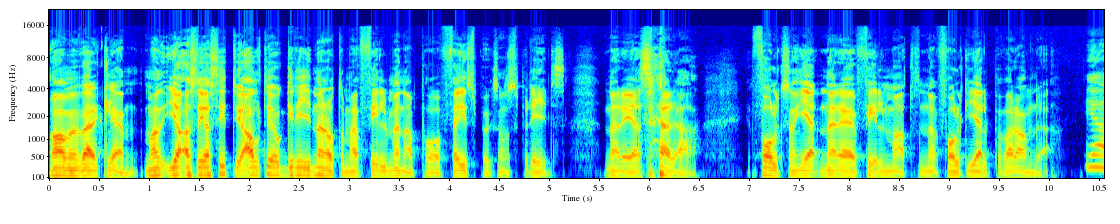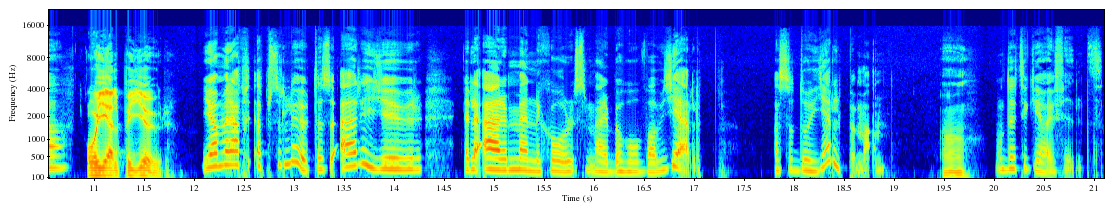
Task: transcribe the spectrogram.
Ja men verkligen. Man, jag, alltså, jag sitter ju alltid och grinar åt de här filmerna på Facebook som sprids. När det är så här, äh, folk som hjäl- när det är filmat, när folk hjälper varandra. Ja, Och hjälper djur. ja men ab- absolut, alltså är det djur eller är det människor som är i behov av hjälp, alltså då hjälper man. Ja. Och det tycker jag är fint.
